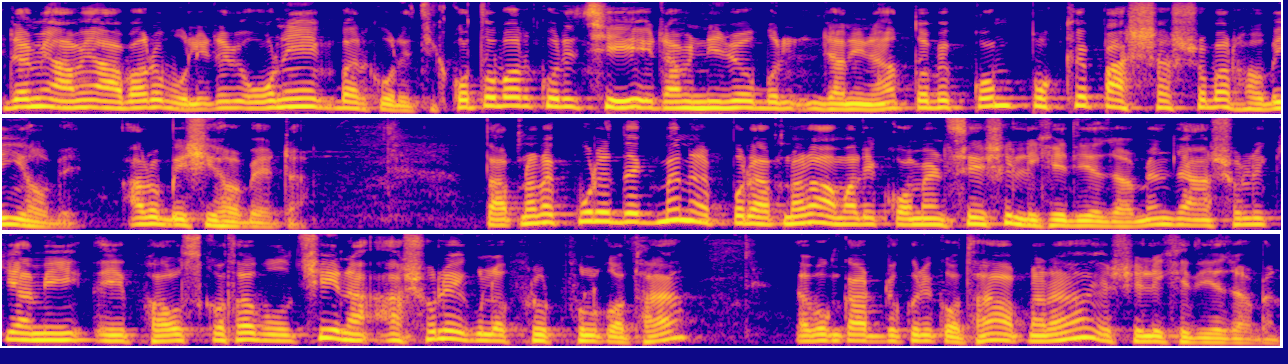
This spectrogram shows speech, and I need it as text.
এটা আমি আমি আবারও বলি, এটা আমি অনেকবার করেছি। কতবার করেছি এটা আমি নিজেও জানি না, তবে কমপক্ষে পাঁচ সাতশো বার হবেই হবে, আরও বেশি হবে এটা। তা আপনারা করে দেখবেন, এরপরে আপনারা আমার এই কমেন্টসে এসে লিখে দিয়ে যাবেন যে আসলে কি আমি এই ফলস কথা বলছি না আসলে এগুলো ফ্রুটফুল কথা এবং কার্যকরী কথা আপনারা এসে লিখে দিয়ে যাবেন।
